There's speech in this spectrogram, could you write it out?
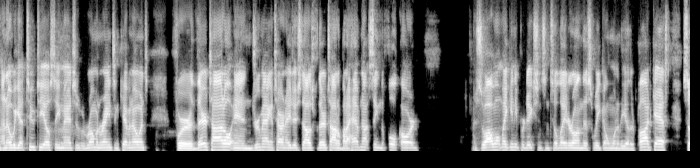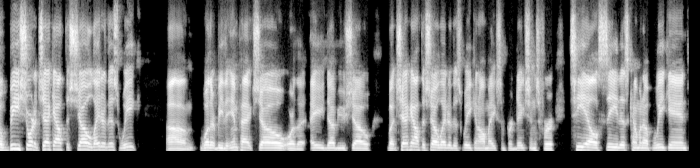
I know we got two TLC matches with Roman Reigns and Kevin Owens for their title and Drew McIntyre and AJ Styles for their title, but I have not seen the full card. So I won't make any predictions until later on this week on one of the other podcasts. So be sure to check out the show later this week, um, whether it be the Impact show or the AEW show. But check out the show later this week, and I'll make some predictions for TLC this coming up weekend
